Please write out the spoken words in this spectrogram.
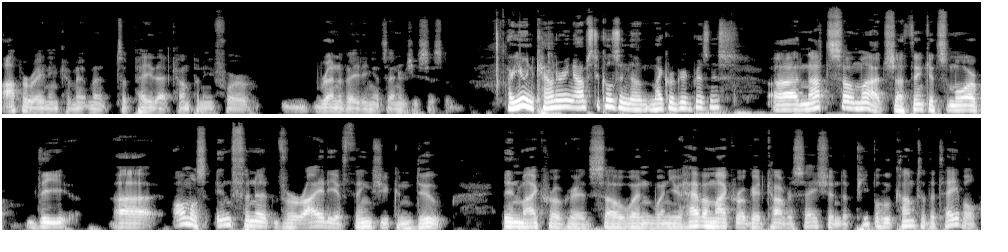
operating commitment to pay that company for renovating its energy system. Are you encountering obstacles in the microgrid business? Uh, not so much. I think it's more the uh, almost infinite variety of things you can do in microgrids. So when, when you have a microgrid conversation, the people who come to the table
